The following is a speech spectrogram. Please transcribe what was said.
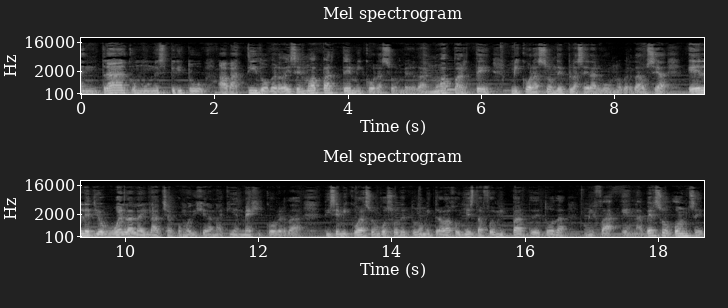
entrar como un espíritu abatido, ¿verdad? Dice, no aparté mi corazón, ¿verdad? No aparté mi corazón de placer alguno, ¿verdad? O sea, él le dio vuela a la hilacha, como dijeran aquí en México, ¿verdad? Dice, mi corazón gozó de todo mi trabajo y esta fue mi parte de toda mi faena. Verso 11.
